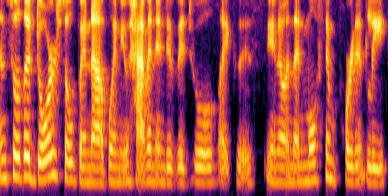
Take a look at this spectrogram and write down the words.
and so the doors open up when you have an individual like this you know and then most importantly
